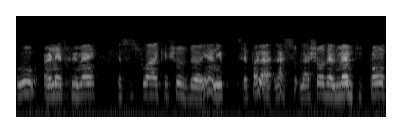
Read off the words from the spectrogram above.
ou un être humain, que ce soit quelque chose de, c'est pas la, chose elle-même qui compte.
